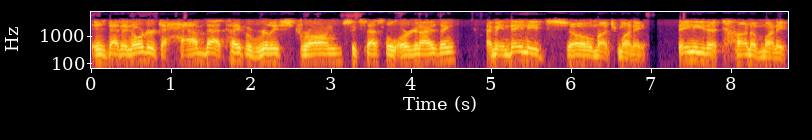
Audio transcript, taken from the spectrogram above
is that in order to have that type of really strong, successful organizing, I mean, they need so much money. They need a ton of money.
